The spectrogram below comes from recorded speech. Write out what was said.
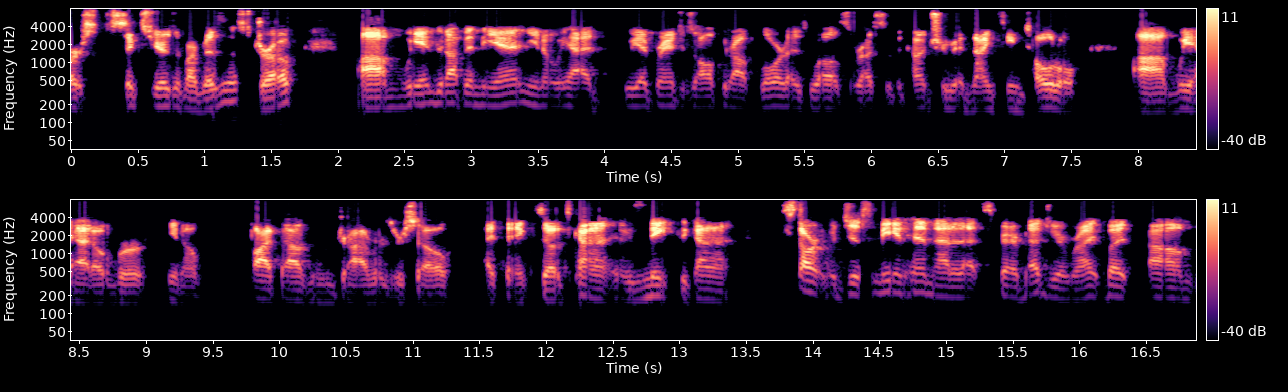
first six years of our business, drove. Um, we ended up in the end, you know, we had we had branches all throughout Florida as well as the rest of the country. We had 19 total. Um, we had over, you know, 5,000 drivers or so, I think. So it's kind of it was neat to kind of start with just me and him out of that spare bedroom, right? But um,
